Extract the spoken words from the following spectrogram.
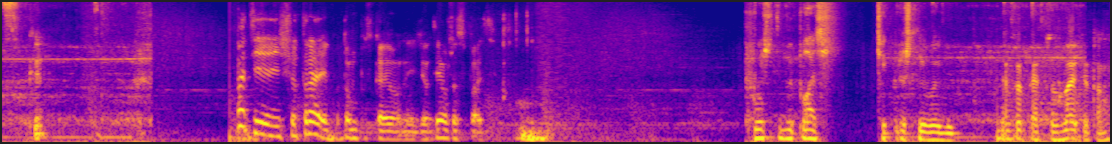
Сука. Спать я еще трай, потом пускай он идет, я уже спать. Ж тебе плащик пришли выбить. Это опять создайте там.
